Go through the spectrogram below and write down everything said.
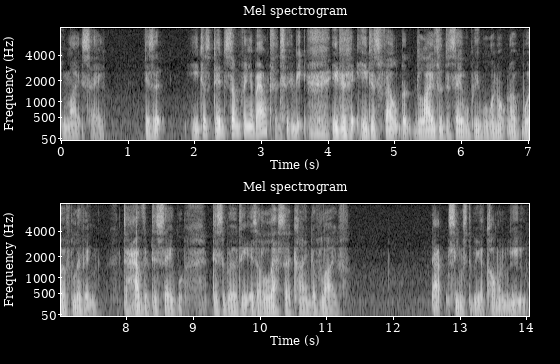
you might say, is that he just did something about it. he just he just felt that the lives of disabled people were not, worth living. To have a disabled disability is a lesser kind of life. That seems to be a common view.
